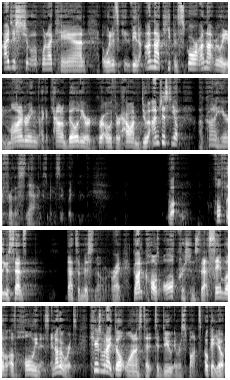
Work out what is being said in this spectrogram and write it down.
I just show up when I can, when it's convenient. I'm not keeping score. I'm not really monitoring like accountability or growth or how I'm doing. I'm just, you know, I'm kind of here for the snacks, basically. Well, hopefully you sense that's a misnomer, right? God calls all Christians to that same level of holiness. In other words, here's what I don't want us to, to do in response. Okay, yo,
